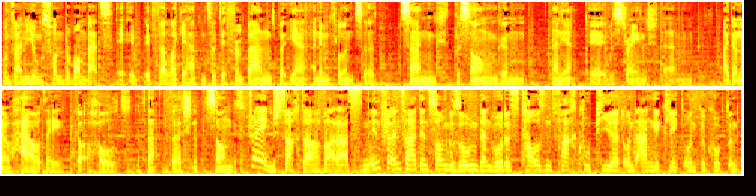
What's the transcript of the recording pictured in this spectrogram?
und seine Jungs von The Wombats? It, it felt like it happened to a different band, but yeah, an influencer sang the song, and and yeah, it, it was strange. Um, I don't know how they got a hold of that version of the song. Strange, sagt er, war das. Ein Influencer hat den Song gesungen, dann wurde es tausendfach kopiert und angeklickt und geguckt und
